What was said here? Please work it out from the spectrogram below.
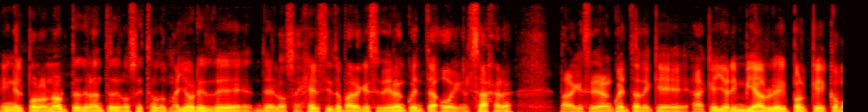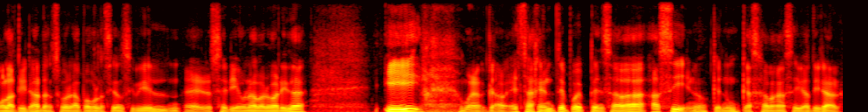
en el Polo Norte delante de los estados mayores de, los ejércitos para que se dieran cuenta, o en el Sáhara, para que se dieran cuenta de que aquello era inviable, porque como la tiraran sobre la población civil eh, sería una barbaridad. Y bueno, claro, esta gente pues pensaba así, ¿no? que nunca jamás se iba a tirar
